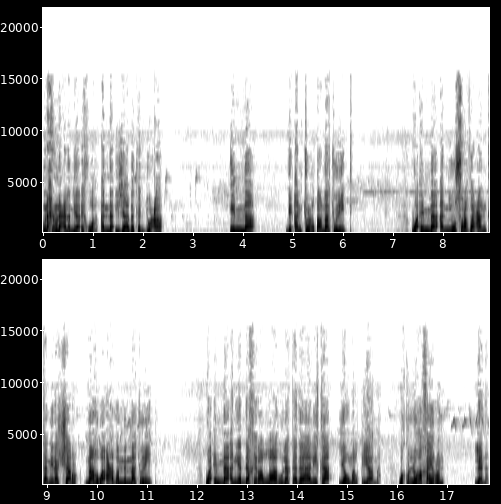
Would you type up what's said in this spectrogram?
ونحن نعلم يا إخوة أن إجابة الدعاء إما بأن تعطى ما تريد وإما أن يصرف عنك من الشر ما هو أعظم مما تريد وإما أن يدخر الله لك ذلك يوم القيامة. وكلها خير لنا.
